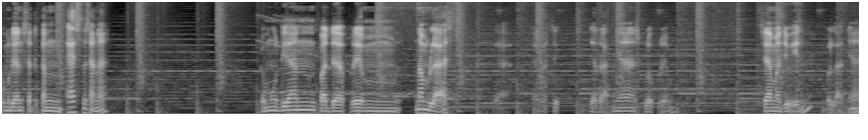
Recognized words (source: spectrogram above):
6 kemudian saya tekan S ke sana kemudian pada frame 16 ya saya kasih jaraknya 10 frame. Saya majuin bolanya.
